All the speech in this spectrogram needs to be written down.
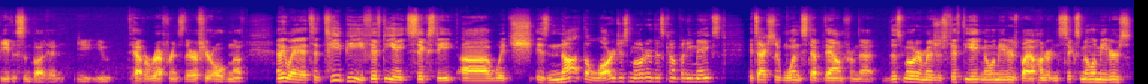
Beavis and Butthead. You, you have a reference there if you're old enough. Anyway, it's a TP5860, uh, which is not the largest motor this company makes. It's actually one step down from that. This motor measures 58 millimeters by 106 millimeters.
